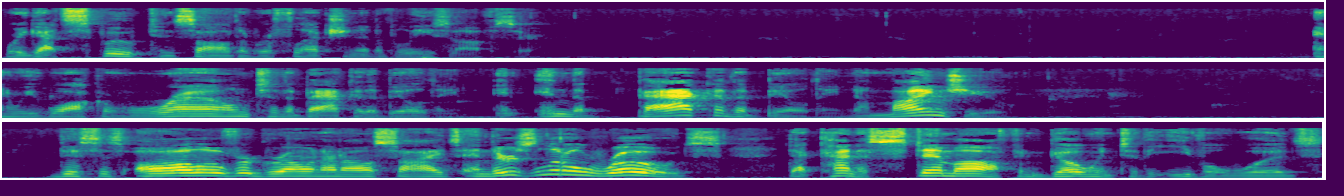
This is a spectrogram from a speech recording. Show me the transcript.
where we got spooked and saw the reflection of the police officer. And we walk around to the back of the building. And in the back of the building, now mind you, this is all overgrown on all sides, and there's little roads that kind of stem off and go into the evil woods,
